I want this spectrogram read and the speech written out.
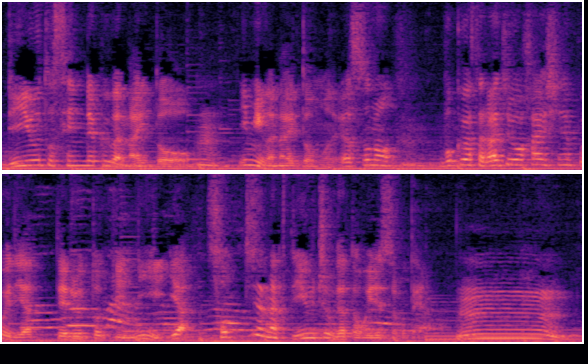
理由と戦略がないとうん。意味がないと思う。いやそのうん僕がさラジオ配信アプリでやってる時にいやそっちじゃなくて YouTube でやった方がいいですってことやんうーん。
